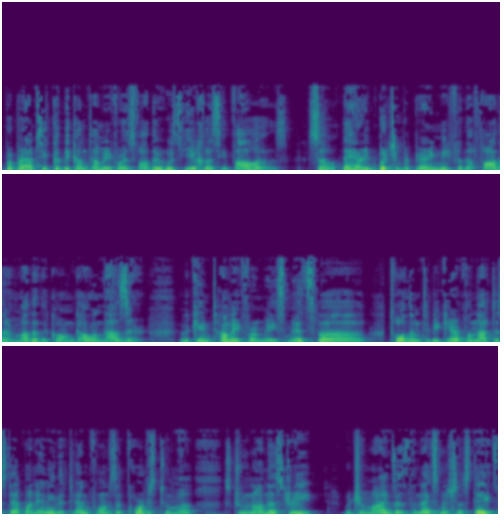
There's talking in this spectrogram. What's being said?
But perhaps he could become Tamei for his father, whose Yichus he follows. So the hairy butcher preparing meat for the father and mother, of the Kohen Gadol Nazir, who became tamei for a meis mitzvah, told them to be careful not to step on any of the ten forms of corpse tuma strewn on the street. Which reminds us, the next Mishnah states,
